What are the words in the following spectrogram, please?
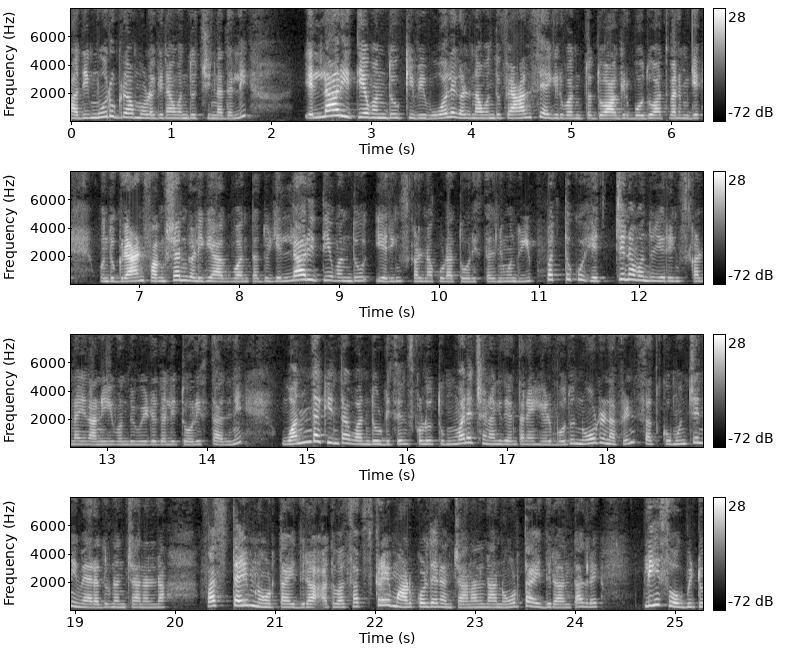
ಹದಿಮೂರು ಗ್ರಾಮ್ ಒಳಗಿನ ಒಂದು ಚಿನ್ನದಲ್ಲಿ ಎಲ್ಲ ರೀತಿಯ ಒಂದು ಕಿವಿ ಓಲೆಗಳನ್ನ, ಒಂದು ಫ್ಯಾನ್ಸಿ ಆಗಿರುವಂಥದ್ದು ಆಗಿರ್ಬೋದು ಅಥವಾ ನಮಗೆ ಒಂದು ಗ್ರ್ಯಾಂಡ್ ಫಂಕ್ಷನ್ಗಳಿಗೆ ಆಗುವಂಥದ್ದು ಎಲ್ಲ ರೀತಿಯ ಒಂದು ಇಯರಿಂಗ್ಸ್ಗಳನ್ನ ಕೂಡ ತೋರಿಸ್ತಾ ಇದ್ದೀನಿ. ಒಂದು ಇಪ್ಪತ್ತಕ್ಕೂ ಹೆಚ್ಚಿನ ಒಂದು ಇಯರಿಂಗ್ಸ್ಗಳನ್ನ ನಾನು ಈ ಒಂದು ವಿಡಿಯೋದಲ್ಲಿ ತೋರಿಸ್ತಾ ಇದ್ದೀನಿ. ಒಂದಕ್ಕಿಂತ ಒಂದು ಡಿಸೈನ್ಸ್ಗಳು ತುಂಬಾ ಚೆನ್ನಾಗಿದೆ ಅಂತಲೇ ಹೇಳ್ಬೋದು. ನೋಡೋಣ ಫ್ರೆಂಡ್ಸ್ ಅದಕ್ಕೂ ಮುಂಚೆ ನೀವು ಯಾರಾದರೂ ನನ್ನ ಚಾನಲ್ನ ಫಸ್ಟ್ ಟೈಮ್ ನೋಡ್ತಾ ಇದ್ದೀರಾ ಅಥವಾ ಸಬ್ಸ್ಕ್ರೈಬ್ ಮಾಡ್ಕೊಳ್ದೆ ನನ್ನ ಚಾನಲ್ನ ನೋಡ್ತಾ ಇದ್ದೀರಾ ಅಂತಾದರೆ ಪ್ಲೀಸ್ ಹೋಗ್ಬಿಟ್ಟು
